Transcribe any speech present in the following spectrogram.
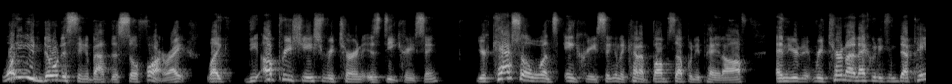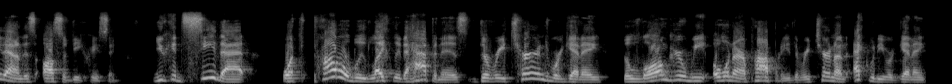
What are you noticing about this so far, right? Like the appreciation return is decreasing your cash flow one's increasing and it kind of bumps up when you pay it off, and your return on equity from debt paydown is also decreasing. You can see that what's probably likely to happen is the returns we're getting, the longer we own our property, the return on equity we're getting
